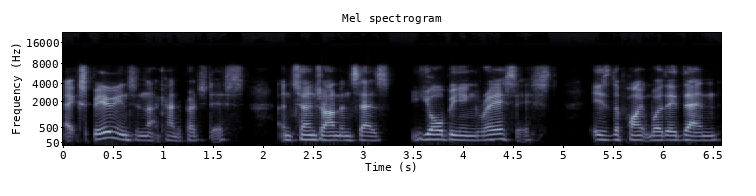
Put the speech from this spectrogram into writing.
experiencing that kind of prejudice and turns around and says, You're being racist, is the point where they then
